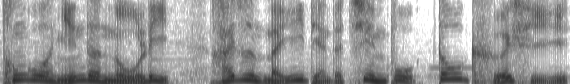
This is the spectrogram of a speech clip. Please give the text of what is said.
通过您的努力。孩子每一点的进步都可喜，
